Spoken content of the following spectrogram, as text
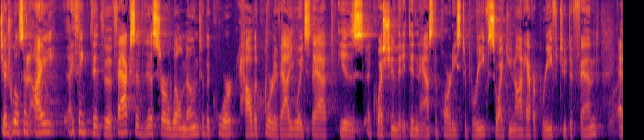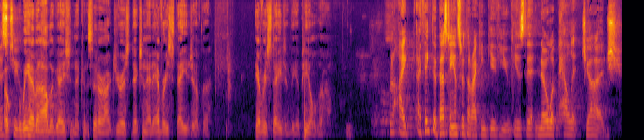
Judge Wilson, I, I think that the facts of this are well known to the court. How the court evaluates that is a question that it didn't ask the parties to brief, so I do not have a brief to defend as But to. we have an obligation to consider our jurisdiction at every stage of the, every stage of the appeal, though. I, I think the best answer that I can give you is that no appellate judge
